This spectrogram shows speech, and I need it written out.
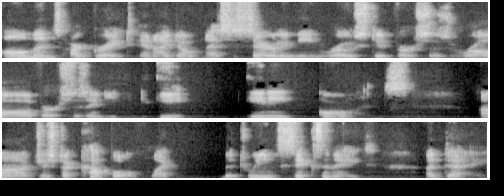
almonds are great, and I don't necessarily mean roasted versus raw versus any. Eat any almonds, uh, just a couple, like between six and eight a day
